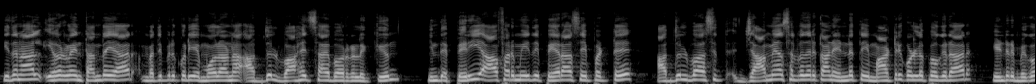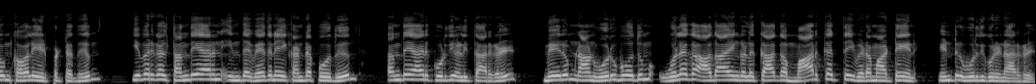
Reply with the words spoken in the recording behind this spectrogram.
இதனால் இவர்களின் தந்தையார் மதிப்பிற்குரிய மௌலானா அப்துல் வாஹித் சாஹிப் அவர்களுக்கு இந்த பெரிய ஆஃபர் மீது பேராசைப்பட்டு அப்துல் பாசித் ஜாமியா செல்வதற்கான எண்ணத்தை மாற்றிக்கொள்ளப் போகிறார் என்று மிகவும் கவலை ஏற்பட்டது. இவர்கள் தந்தையாரின் இந்த வேதனையை கண்டபோது தந்தையாருக்கு உறுதியளித்தார்கள் மேலும் நான் ஒருபோதும் உலக ஆதாயங்களுக்காக மார்க்கத்தை விடமாட்டேன் என்று உறுதி கூறினார்கள்.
